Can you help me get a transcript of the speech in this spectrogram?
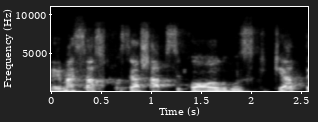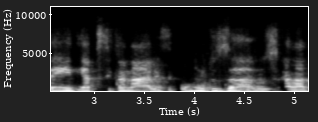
é mais fácil você achar psicólogos que, que atendem a psicanálise por muitos anos. Ela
